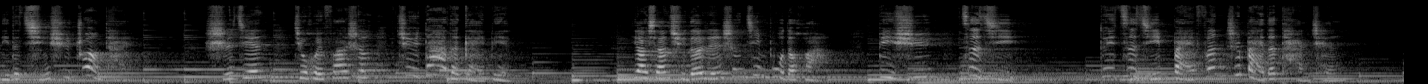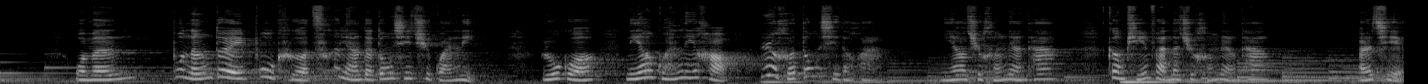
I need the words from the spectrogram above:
你的情绪状态，时间就会发生巨大的改变。要想取得人生进步的话，必须自己对自己百分之百的坦诚。我们不能对不可测量的东西去管理。如果你要管理好任何东西的话，你要去衡量它，更频繁的去衡量它，而且。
